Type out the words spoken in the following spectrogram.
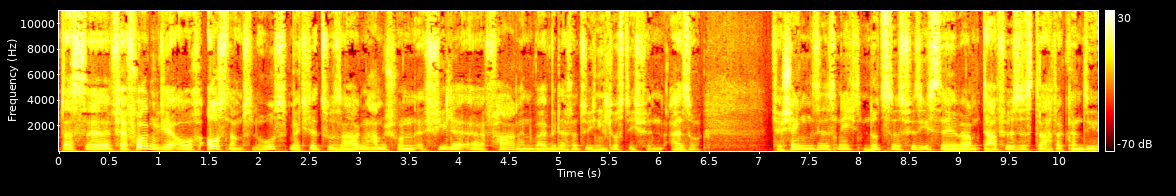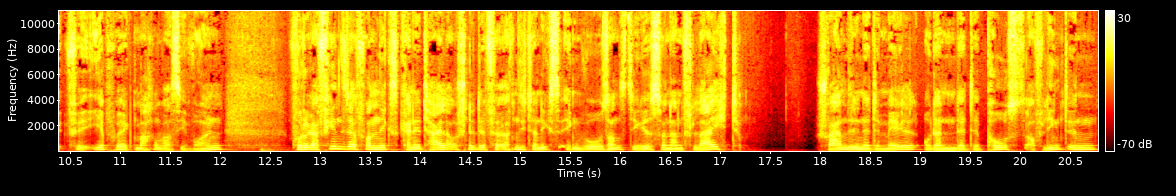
Das äh, verfolgen wir auch ausnahmslos, möchte ich dazu sagen, haben schon viele erfahren, weil wir das natürlich nicht lustig finden. Also, verschenken Sie es nicht, nutzen es für sich selber. Dafür ist es da, da können Sie für Ihr Projekt machen, was Sie wollen. Fotografieren Sie davon nichts, keine Teilausschnitte, veröffentlichen da nichts irgendwo sonstiges, sondern vielleicht schreiben Sie eine nette Mail oder eine nette Post auf LinkedIn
